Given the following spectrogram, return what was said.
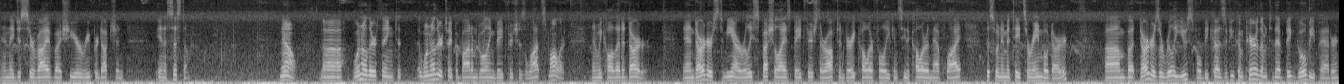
and they just survive by sheer reproduction in a system. Now, uh, one other thing to one other type of bottom dwelling bait fish is a lot smaller, and we call that a darter. And darters to me are really specialized bait fish. They're often very colorful. You can see the color in that fly. This one imitates a rainbow darter. Um, but darters are really useful because if you compare them to that big goby pattern,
